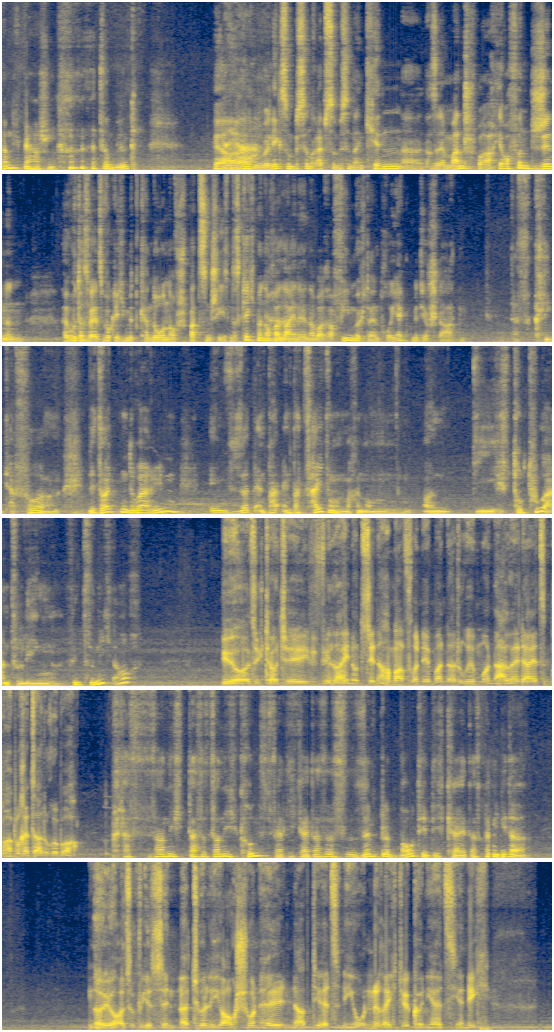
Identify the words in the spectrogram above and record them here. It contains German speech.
kann mich beherrschen. Zum Glück. Ja, ja, du überlegst so ein bisschen, reibst so ein bisschen dein Kinn. Äh, also der Mann sprach ja auch von Djinnen. Na gut, das wäre jetzt wirklich mit Kanonen auf Spatzen schießen. Das kriegt man auch alleine hin, aber Rafim möchte ein Projekt mit dir starten. Das klingt hervorragend. Wir sollten darüber reden, wir sollten ein paar, ein paar Zeichnungen machen, um, um die Struktur anzulegen. Findest du nicht auch? Ja, also ich dachte, wir leihen uns den Hammer von dem Mann da drüben und nageln da jetzt ein paar Bretter drüber. Das ist doch nicht, das ist doch nicht Kunstfertigkeit, das ist simple Bautätigkeit, das kann jeder. Naja, also wir sind natürlich auch schon Helden, habt ihr jetzt nicht Unrecht, wir können jetzt hier nicht,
